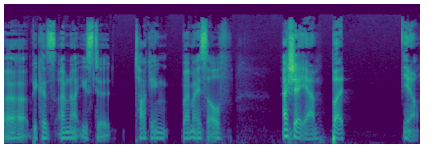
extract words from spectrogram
uh, because I'm not used to talking by myself. Actually, I am, but you know,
